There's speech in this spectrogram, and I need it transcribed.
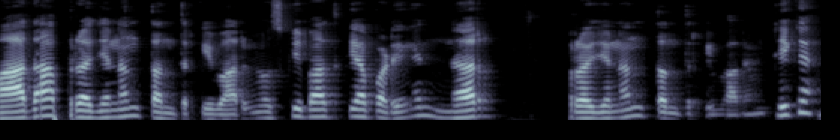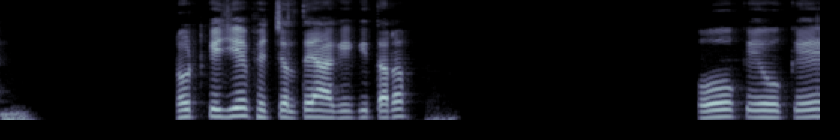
मादा प्रजनन तंत्र के बारे में। उसके बाद क्या पढ़ेंगे? नर प्रजनन तंत्र के बारे में, ठीक है? नोट कीजिए, फिर चलते हैं आगे की तरफ़। Okay okay.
